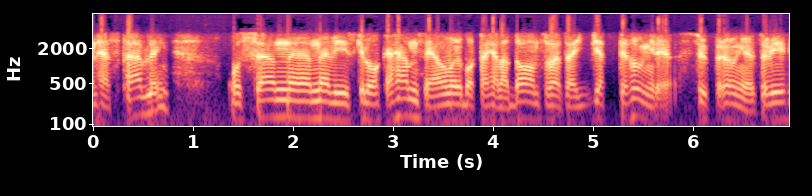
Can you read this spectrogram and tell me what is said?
en hästtävling och sen eh, när vi skulle åka hem sen, jag var borta hela dagen, så var jag så här jättehungrig, superhungrig. Så vi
